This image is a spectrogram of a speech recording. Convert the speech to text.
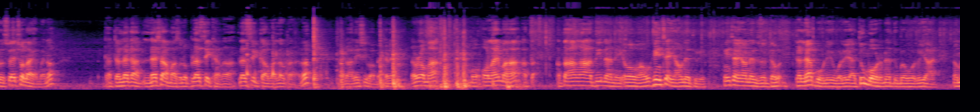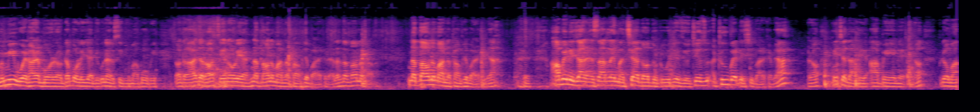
တို့ဆွဲချွတ်လိုက်ရမယ်နော်။ဒါဒလက်ကလက်ရှာပါဆိုလို့ plastic ခံတာ plastic cover လောက်တာနော်။ဒါလေးရှိပါပဲခင်ဗျာ။နောက်တော့မှဟို online မှာအတအသားငါအသီးနှံနေဟိုဘာဟင်းချက်ရောင်းတဲ့သူတွေဟင်းချက်ရောင်းတဲ့သူဆိုဒလက်ပုံလေးဝယ်လို့ရသူ့ model နဲ့သူပဲဝယ်လို့ရတယ်။တော့မမီဝယ်ထားတဲ့ model တော့ဓာတ်ပုံလေးရိုက်ပြီးခုနက CV မှာပို့ပြီးတော့ဒါကကြတော့ဈေးနှုန်းလေးက2000နဲ့မှ2000ဖြစ်ပါတယ်ခင်ဗျာ။2000နဲ့ 2000 2000နဲ့မှ2000ဖြစ်ပါတယ်ခင်ဗျာအားပေးနေကြတဲ့အစားလိုက်မှာချက်တော်သူတူချင်းစီကိုကျေးဇူးအထူးပဲတင်ရှိပါတယ်ခင်ဗျာအဲ့တော့ဟင်းချက်တာလေးအားပေးနေเนาะပြီးတော့မှ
